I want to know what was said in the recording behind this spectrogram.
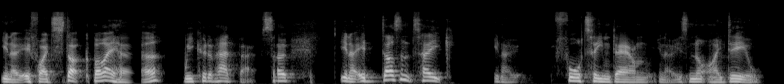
you know, if I'd stuck by her, we could have had that. So, you know, it doesn't take, you know, 14 down, you know, is not ideal,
